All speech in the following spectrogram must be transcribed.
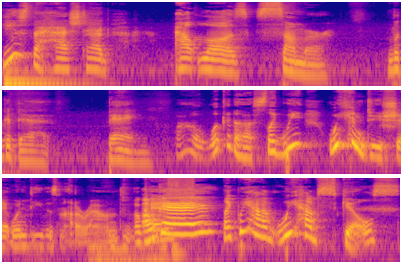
use the hashtag outlaws summer look at that bang Wow, look at us. Like we we can do shit when Diva's not around. Mm-hmm. Okay. okay Like we have we have skills.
